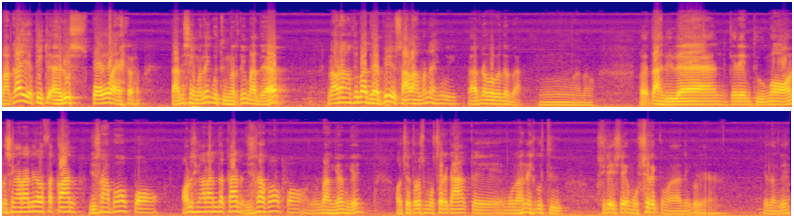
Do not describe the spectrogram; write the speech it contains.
Maka ya tidak harus poel. Tapi sing penting kudu ngerti madhab. Nah orang ngerti madhab ya salah meneh kuwi. Paham napa mboten, Pak? Hmm, ngono. Kayak tahlilan, kirim donga, ono sing arane tekan, ya ora apa-apa. Ono sing aran tekan, ya ora apa-apa. Paham nggih? Aja terus musyrikake. Mulane kudu sithik-sithik musyrik wah niku ya. Gitu nggih.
